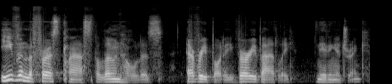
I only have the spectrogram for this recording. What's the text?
even the first class, the loan holders, everybody, very badly needing a drink.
